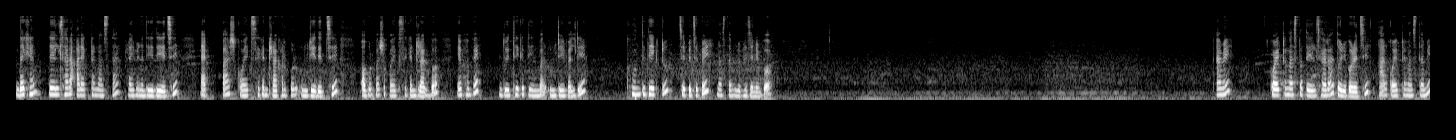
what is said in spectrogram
দেখেন, তেল ছাড়া আরেকটা নাস্তা ফ্রাই প্যানে দিয়ে দিয়েছে। এক পাশ কয়েক সেকেন্ড রাখার পর উল্টিয়ে দিচ্ছে। অপর পাশে কয়েক সেকেন্ড রাখব। এভাবে দুই থেকে তিনবার উল্টিয়ে পাল্টিয়ে খুন্তি দিয়ে একটু চেপে চেপে নাস্তাগুলো ভেজে নেব। আমি কয়েকটা নাস্তা তেল ছাড়া তৈরি করেছি, আর কয়েকটা নাস্তা আমি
